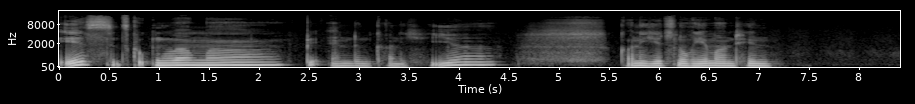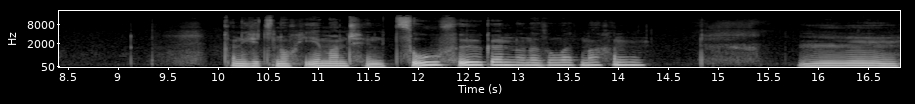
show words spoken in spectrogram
ist. Jetzt gucken wir mal. Beenden kann ich hier. Kann ich jetzt noch jemand hin? Kann ich jetzt noch jemand hinzufügen oder sowas machen? Hm.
